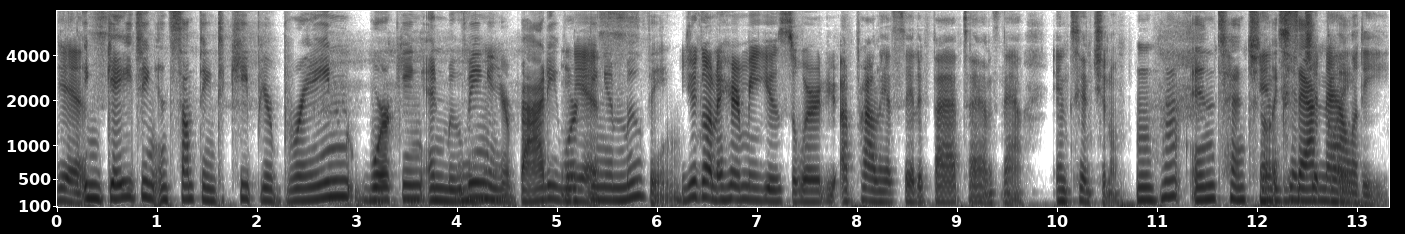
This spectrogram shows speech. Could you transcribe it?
Yes. engaging in something to keep your brain working and moving and Mhm. your body working Yes. and moving. You're going to hear me use the word, I probably have said it five times now intentional. hmm Intentional, exactly. Intentionality.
